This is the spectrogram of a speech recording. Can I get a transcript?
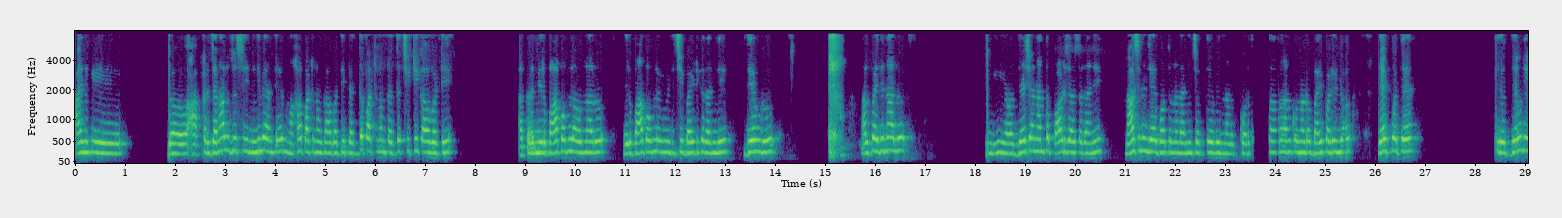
ఆయనకి అక్కడ జనాలు చూసి నినివే అంటే మహాపట్టణం కాబట్టి పెద్ద పట్టణం పెద్ద చిట్టి కాబట్టి అక్కడ మీరు పాపంలో ఉన్నారు. మీరు పాపంలో విడిచి బయటికి రండి. దేవుడు నలభై దినాలు దేశాన్ని అంతా పాడు చేస్తాడని నాశనం చేయబోతున్నాడని చెప్తే వీళ్ళు నన్ను అనుకున్నాడో భయపడిండో లేకపోతే దేవుని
